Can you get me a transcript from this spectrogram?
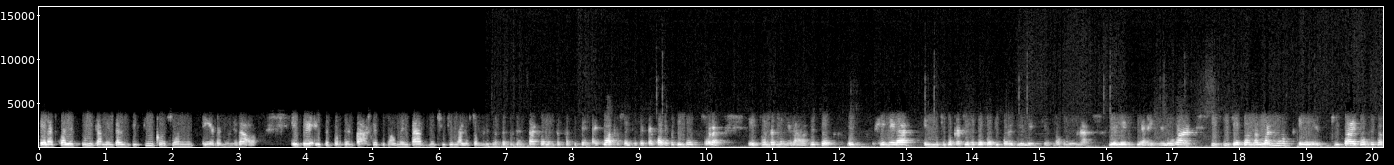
de las cuales únicamente 25 son eh, remuneradas. Este, este porcentaje pues aumenta muchísimo a los hombres, este porcentaje aumenta hasta 74, o sea, el 74% de sus horas eh, son remuneradas. Esto pues, genera en muchas ocasiones otro tipo de violencia, ¿no? como una violencia en el hogar, y, que cuando hablamos eh, quizá de pobreza,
